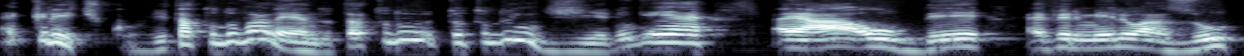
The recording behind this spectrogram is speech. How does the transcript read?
é crítico e tá tudo valendo, tá tudo, tá tudo em dia. Ninguém é, é A ou B, é vermelho ou azul.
